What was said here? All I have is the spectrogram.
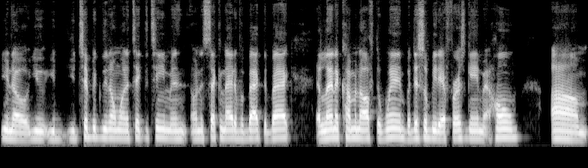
you know, you you you typically don't want to take the team in on the second night of a back to back. Atlanta coming off the win, but this will be their first game at home. Um,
